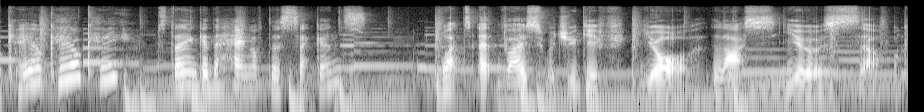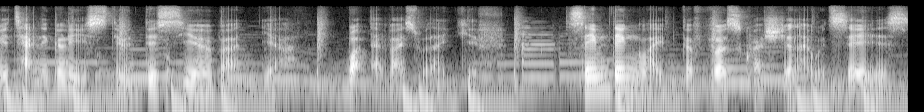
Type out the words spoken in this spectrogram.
okay, okay, okay. Starting to get the hang of the seconds. What advice would you give your last year self? Okay, technically it's still this year, but yeah, what advice would I give? Same thing like the first question I would say is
